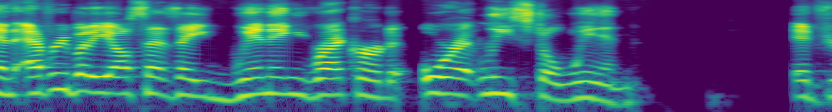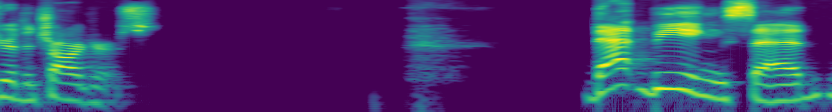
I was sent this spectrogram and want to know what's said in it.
and everybody else has a winning record or at least a win if you're the Chargers. That being said,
